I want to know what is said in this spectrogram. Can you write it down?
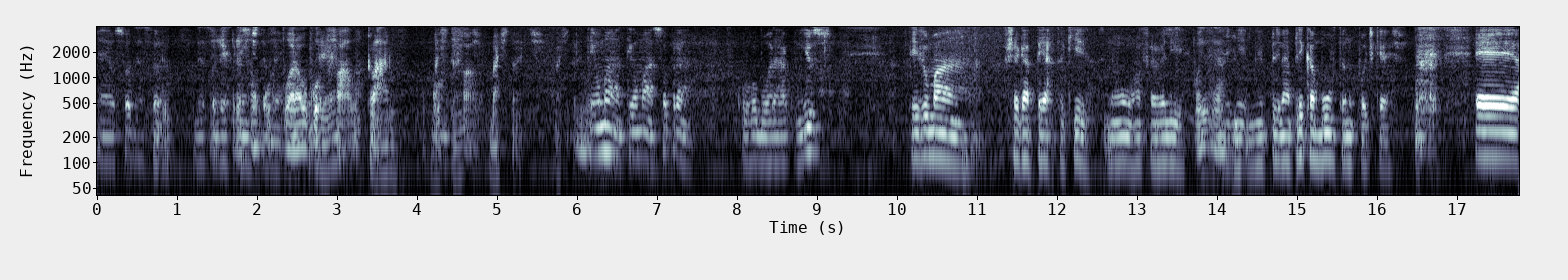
também- É, eu sou dessa, dessa A expressão também. corporal, o corpo É, fala. Claro, Como bastante, fala. bastante, bastante. Tem uma, tem uma só para corroborar com isso. Teve uma vou chegar perto aqui, senão o Rafael ele, Pois é. ele me- me aplica multa no podcast. É,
